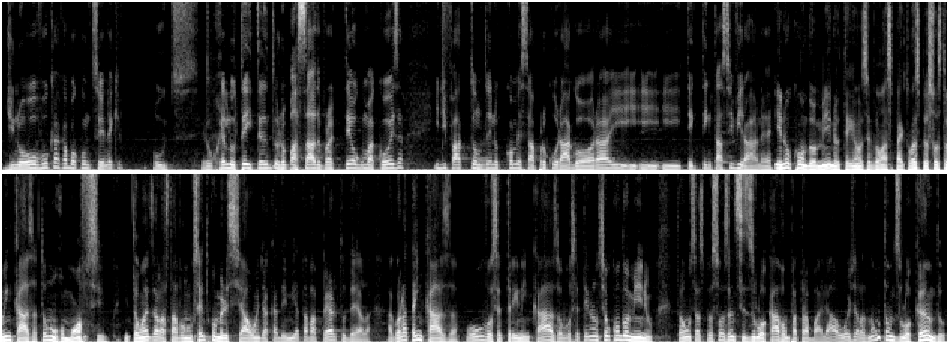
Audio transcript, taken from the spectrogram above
de novo, o que acabou acontecendo é que, putz, eu relutei tanto no passado para ter alguma coisa e de fato estão é. tendo que começar a procurar agora e, e, e, tem que tentar se virar, né? E no condomínio tem você vê um aspecto, as pessoas estão em casa, estão no home office, então antes elas estavam num centro comercial onde a academia estava perto dela, agora está em casa, ou você treina em casa ou você treina no seu condomínio. Então se as pessoas antes se deslocavam para trabalhar, hoje elas não estão deslocando,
